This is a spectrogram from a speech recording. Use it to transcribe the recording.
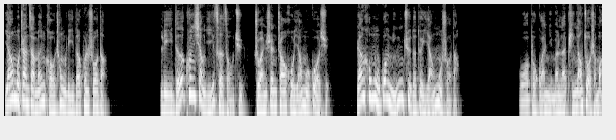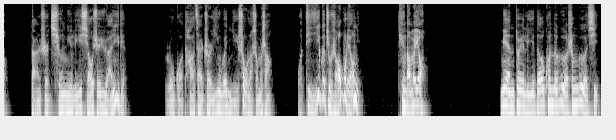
杨木站在门口，冲李德坤说道。李德坤向一侧走去，转身招呼杨木过去，然后目光凝聚地对杨木说道：“我不管你们来平阳做什么，但是请你离小雪远一点。如果她在这儿因为你受了什么伤，我第一个就饶不了你，听到没有？”面对李德坤的恶声恶气，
